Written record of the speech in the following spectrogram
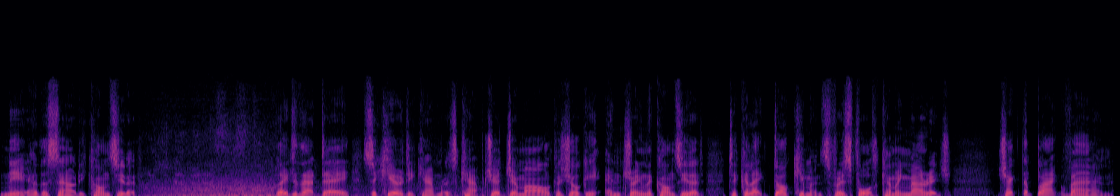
near the Saudi consulate. Later that day, security cameras captured Jamal Khashoggi entering the consulate to collect documents for his forthcoming marriage. Check the black van,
